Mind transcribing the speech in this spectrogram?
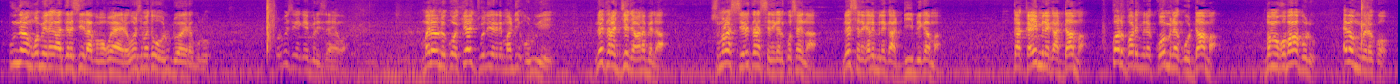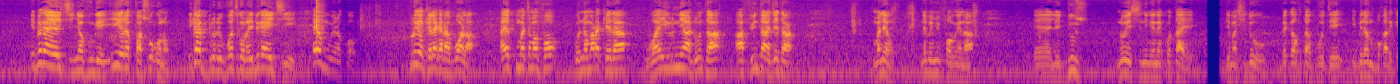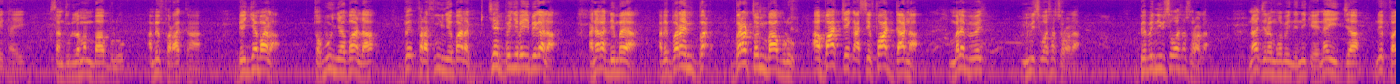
u nana mɔgɔ min yɛrɛ ka adrɛsi la bamakɔ yɛrɛ wolosɛbɛn tɛ olu dɔ yɛrɛ bolo olu bɛ se ka kɛ perezida ye wa maliyɛnw de ko k'e joli yɛrɛ de man di olu ye ne taara diɲɛ jamana bɛɛ la sumana sere taara sɛnɛgali kɔsa in na ne ye sɛnɛgali minɛ k'a di ibk ma ka kayi minɛ ka d'a ma kɔri fɔri minɛ k'o minɛ k'o d'a ma bamakɔ b'a bolo e bɛ mun yɛrɛ kɔ i bɛ ka ye ci ɲɛfunke i yɛrɛ faso kɔnɔ i ka biro de vɔti kɔnɔ i bɛ ka ye ci ye e bɛ mun yɛrɛ kɔ pour que kɛlɛ kana bɔ a la a ye kuma caman fɔ ko namara kɛra wa yirini a don ta a fin ta a jɛ ta maliyɛnw ne bɛ min fɔ aw ɲɛna eh, le 12 n'o ye sinikɛnɛ kɔta ye dimanche don bɛɛ ka taa vote ibirahim bukari keyita ye san duurulama min b'a bolo an bɛ fara a kan bɛɛ ɲɛ b'a la tubabuw ɲɛ b'a la farafinw ɲɛ b'a la diɲɛ bɛɛ ɲɛ bɛ ibeka la a n'a ka denbaya a bɛ baara tɔ min b'a bolo a b'a kɛ ka se fɔ a dan na maliyɛn bɛɛ nimisiwasa sɔrɔ a la, bɛɛ bɛ nimisiwasa sɔrɔ a la, n'a diyara mɔgɔ min ye nɛni kɛ n'a y'i diya ne fa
